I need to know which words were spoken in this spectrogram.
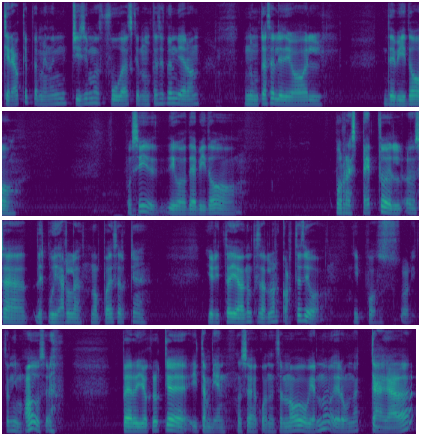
creo que también hay muchísimas fugas que nunca se atendieron. Nunca se le dio el debido... Pues sí, digo, debido por respeto, o sea, de cuidarla. No puede ser que. Y ahorita ya van a empezar los recortes, digo. Y pues ahorita ni modo, o sea. Pero yo creo que. Y también, o sea, cuando entró el nuevo gobierno, era una cagada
